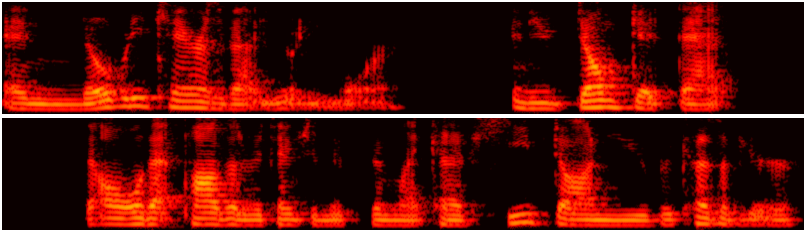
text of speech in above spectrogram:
and nobody cares about you anymore. And you don't get that all that positive attention that's been like kind of heaped on you because of your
